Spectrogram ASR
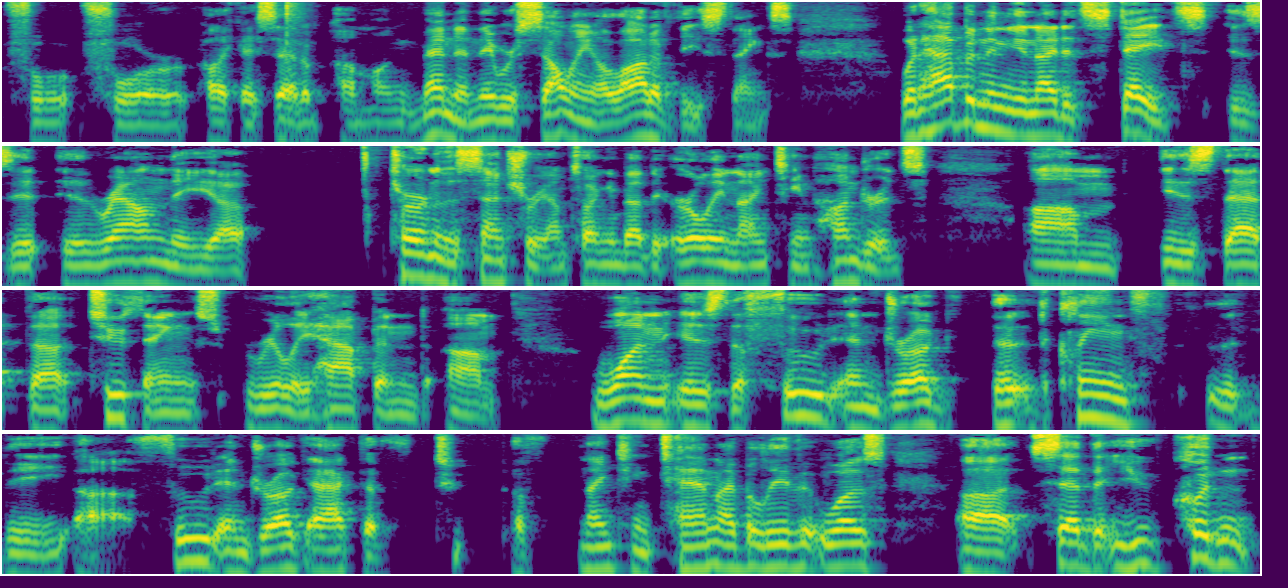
for, for, like I said, among men. And they were selling a lot of these things. What happened in the United States is it around the uh, turn of the century, I'm talking about the early 1900s, um, is that uh, two things really happened. Um, one is the Food and Drug, the, the Clean, the, the uh, Food and Drug Act of, of 1910, I believe it was, uh, said that you couldn't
